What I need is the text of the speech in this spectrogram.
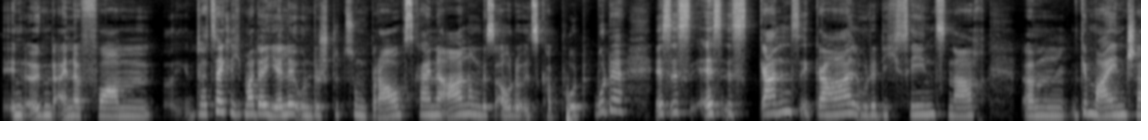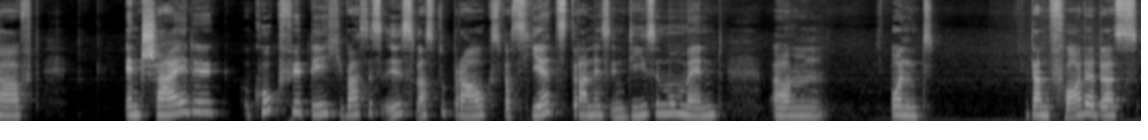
in irgendeiner Form tatsächlich materielle Unterstützung brauchst, keine Ahnung, das Auto ist kaputt oder es ist, es ist ganz egal oder dich sehnst nach ähm, Gemeinschaft. Entscheide, guck für dich, was es ist, was du brauchst, was jetzt dran ist in diesem Moment ähm, und dann fordere das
